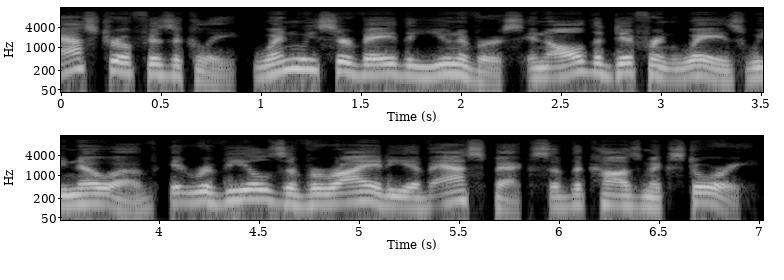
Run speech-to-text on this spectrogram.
Astrophysically, when we survey the universe in all the different ways we know of, it reveals a variety of aspects of the cosmic story.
